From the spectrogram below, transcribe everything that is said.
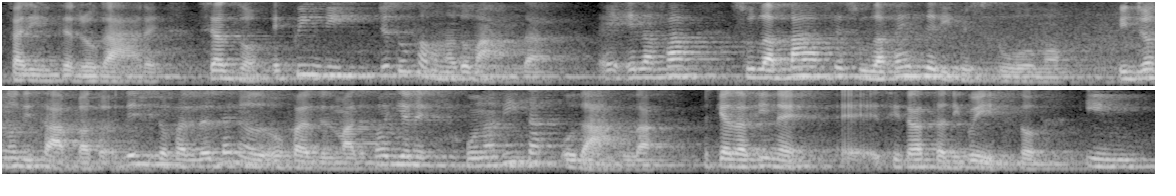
fare interrogare. Si alzò e quindi Gesù fa una domanda, e, e la fa sulla base, sulla pelle di quest'uomo. Il giorno di sabato è lecito fare del bene o fare del male, togliere una vita o darla, perché alla fine eh, si tratta di questo. In,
